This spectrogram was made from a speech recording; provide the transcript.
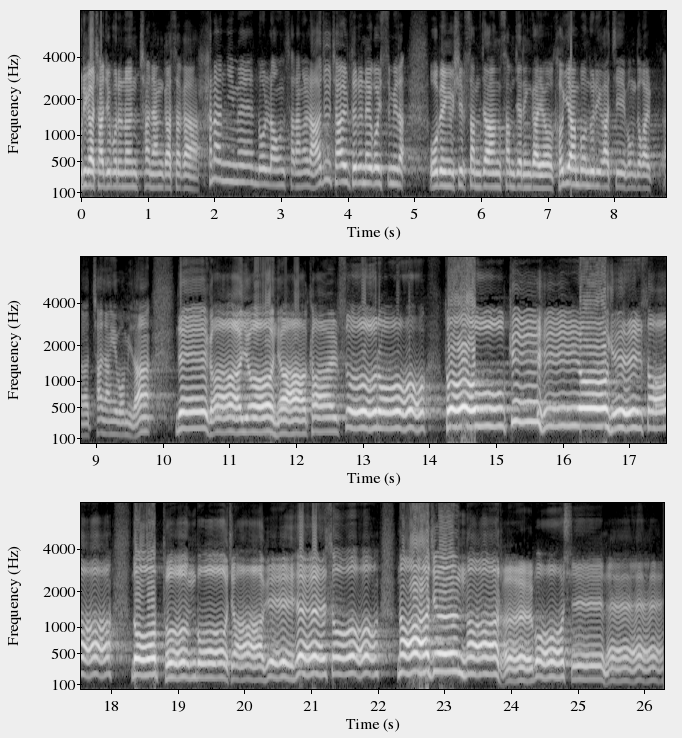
우리가 자주 부르는 찬양 가사가 하나님의 놀라운 사랑을 아주 잘 드러내고 있습니다. 563장 3절인가요? 거기 한번 우리 같이 봉독할 어, 찬양해 봅니다. 내가 연약할수록 더욱 여기사 높은 보좌 위에서 낮은 나를 보시네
